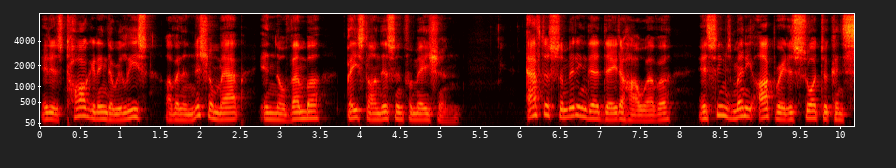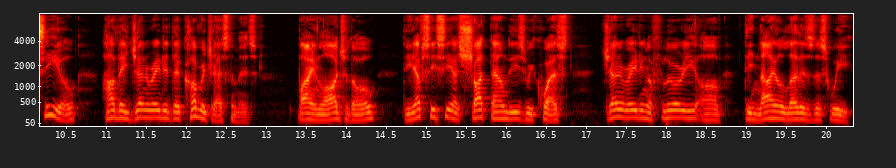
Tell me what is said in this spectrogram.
it is targeting the release of an initial map in November based on this information. After submitting their data, however, it seems many operators sought to conceal how they generated their coverage estimates. By and large, though, the FCC has shot down these requests, generating a flurry of denial letters this week.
